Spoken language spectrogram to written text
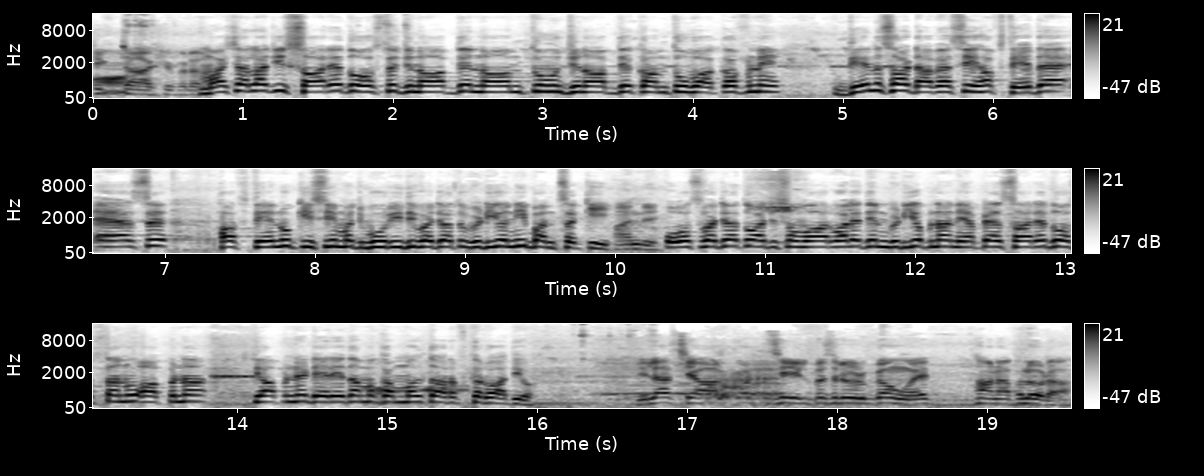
ਠੀਕ ਠਾਕ ਸ਼ੁਕਰ ਮਾਸ਼ਾਅੱਲਾ ਜੀ ਸਾਰੇ ਦੋਸਤ ਜਨਾਬ ਦੇ ਨਾਮ ਤੋਂ ਜਨਾਬ ਦੇ ਕੰਮ ਤੋਂ ਵਾਕਿਫ ਨੇ। ਦਿਨ ਸਾਡਾ ਵੈਸੇ ਹਫ਼ਤੇ ਦਾ। ਇਸ ਹਫ਼ਤੇ ਨੂੰ ਕਿਸੇ ਮਜਬੂਰੀ ਦੀ ਵਜ੍ਹਾ ਤੋਂ ਵੀਡੀਓ ਨਹੀਂ ਬਣ ਸਕੀ। ਉਸ ਵਜ੍ਹਾ ਤੋਂ ਅੱਜ ਸੋਮਵਾਰ ਵਾਲੇ ਦਿਨ ਵੀਡੀਓ ਬਣਾਉਣੇ ਪਿਆ। ਸਾਰੇ ਦੋਸਤਾਂ ਨੂੰ ਆਪਣਾ ਤੇ ਆਪਣੇ ਡੇਰੇ ਦਾ ਮੁਕੰਮਲ ਤਾਰਫ ਕਰਵਾ ਦਿਓ। ਜ਼ਿਲ੍ਹਾ ਸਿਆਲਕੋਟ ਤਹਿਸੀਲ ਪਸਰੂਰ ਗਾਉਂ ਹੈ ਥਾਣਾ ਫਲੋਰਾ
